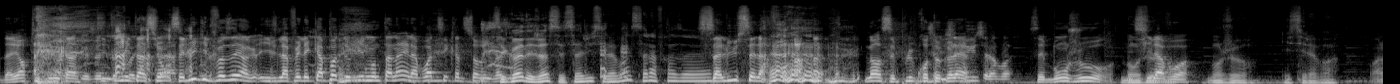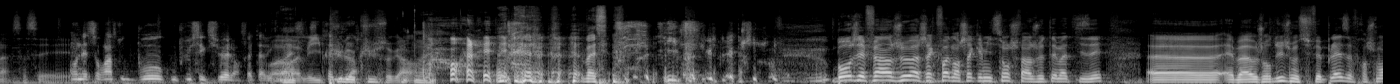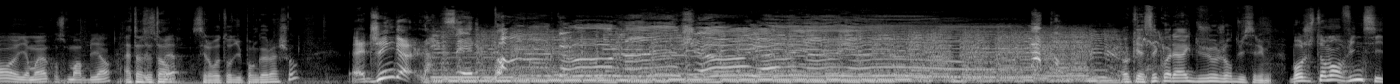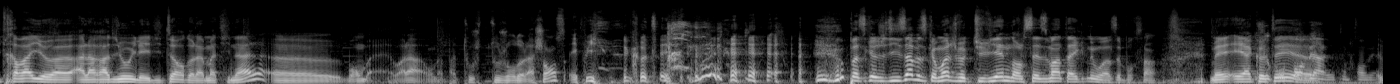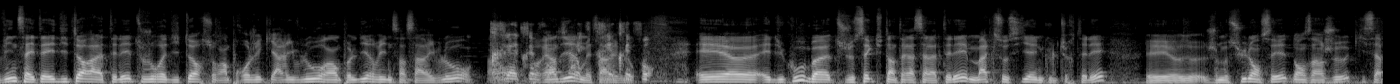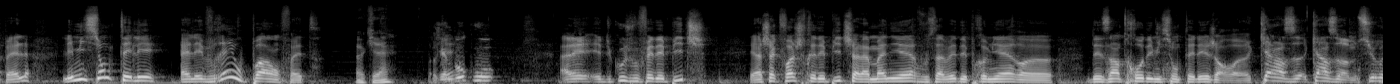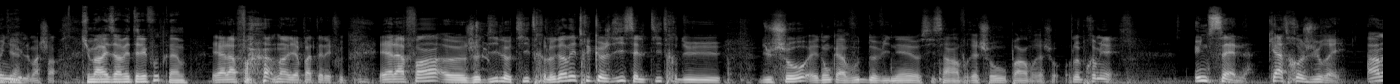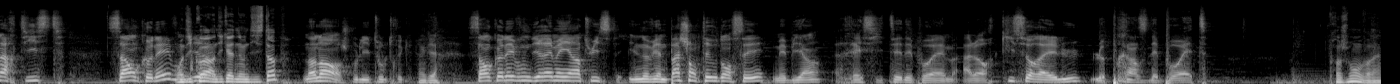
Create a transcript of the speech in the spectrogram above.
D'ailleurs, petite imita- imitation. C'est lui qui le faisait. hein. Il a fait les capotes de Green Montana et la voix de Secret Story. C'est quoi déjà C'est salut, c'est la voix, c'est ça la phrase euh Salut, c'est la voix. non, c'est plus protocolaire. Salut, c'est la voix. C'est bonjour. Bonjour. Ici la voix. Bonjour, ici la voix. Voilà, ça c'est. On est sur un truc beaucoup plus sexuel, en fait, avec Ouais, mais il pue le cul ce gars. Ouais. Bah, Il pue le cul. Bon, j'ai fait un jeu à chaque fois dans chaque émission, je fais un jeu thématisé. Euh, et ben aujourd'hui, je me suis fait plaisir et franchement, il y a moyen qu'on se morde bien. Attends, attends, c'est le retour du Pangola Show? Eh, jingle C'est le pangolin Ok, c'est quoi les règles du jeu aujourd'hui, Célim Bon, justement, Vince, il travaille euh, à la radio, il est éditeur de la matinale. Euh, bon, ben voilà, on n'a pas toujours de la chance. Et puis, à côté. parce que je dis ça parce que moi, je veux que tu viennes dans le 16-20 avec nous, hein, c'est pour ça. Mais, et à côté. Je comprends euh, bien, je comprends bien. Vince a été éditeur à la télé, toujours éditeur sur un projet qui arrive lourd, hein, on peut le dire, Vince, hein, ça arrive lourd. Hein, Très, très on peut fort. rien dire, arrive mais ça très, arrive très lourd. fort. Et, euh, et du coup, bah, je sais que tu t'intéresses à la télé, Max aussi a une culture télé, et euh, je me suis lancé dans un jeu qui s'appelle L'émission de télé, elle est vraie ou pas en fait? Ok. J'aime beaucoup. Allez, et du coup, je vous fais des pitchs, et à chaque fois, je ferai des pitchs à la manière, vous savez, des premières. euh, des intros d'émissions de télé, genre euh, 15, 15 hommes sur une Ok. île, machin. Tu m'as réservé téléfoot quand même Et à la fin, non, il n'y a pas téléfoot. Et à la fin, euh, je dis le titre. Le dernier truc que je dis, c'est le titre du, du show. Et donc, à vous de deviner euh, si c'est un vrai show ou pas un vrai show. Le premier. Une scène, quatre jurés, un artiste. Ça, on connaît vous On me dit direz quoi On dit quoi On dit stop? Non, non, je vous lis tout le truc. Ok. Ça, on connaît, vous me direz, mais il y a un twist. Ils ne viennent pas chanter ou danser, mais bien réciter des poèmes. Alors, qui sera élu le prince des poètes? Franchement, vrai.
